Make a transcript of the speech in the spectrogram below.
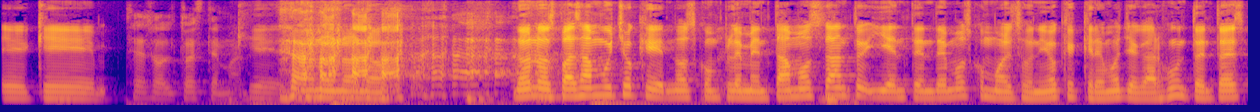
eh, que Se soltó este man. que- no, no, no, no. No, nos pasa mucho que nos complementamos tanto y entendemos como el sonido que queremos llegar juntos. Entonces,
